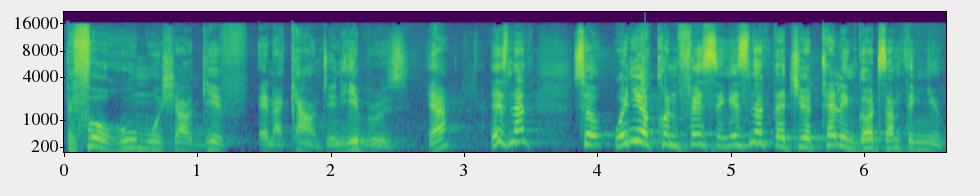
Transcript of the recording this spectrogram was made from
before whom we shall give an account in Hebrews. Yeah? There's not so when you're confessing, it's not that you're telling God something new.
